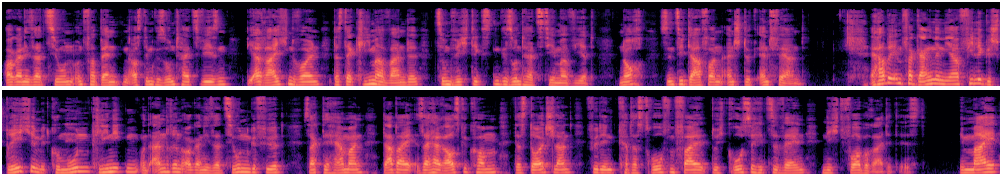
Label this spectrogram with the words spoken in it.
Organisationen und Verbänden aus dem Gesundheitswesen, die erreichen wollen, dass der Klimawandel zum wichtigsten Gesundheitsthema wird. Noch sind sie davon ein Stück entfernt. Er habe im vergangenen Jahr viele Gespräche mit Kommunen, Kliniken und anderen Organisationen geführt, sagte Herrmann, dabei sei herausgekommen, dass Deutschland für den Katastrophenfall durch große Hitzewellen nicht vorbereitet ist. Im Mai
